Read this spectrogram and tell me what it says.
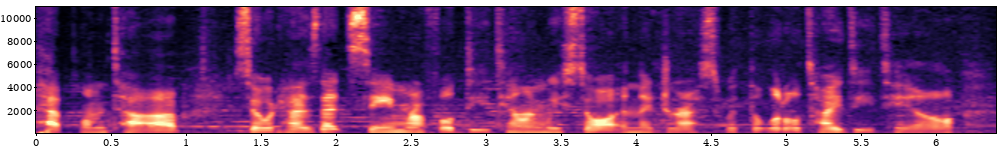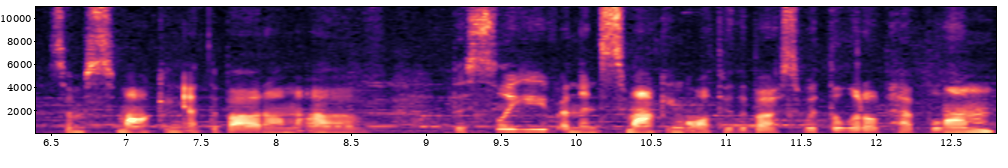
peplum top. So it has that same ruffled detailing we saw in the dress with the little tie detail. Some smocking at the bottom of the sleeve and then smocking all through the bust with the little peplum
